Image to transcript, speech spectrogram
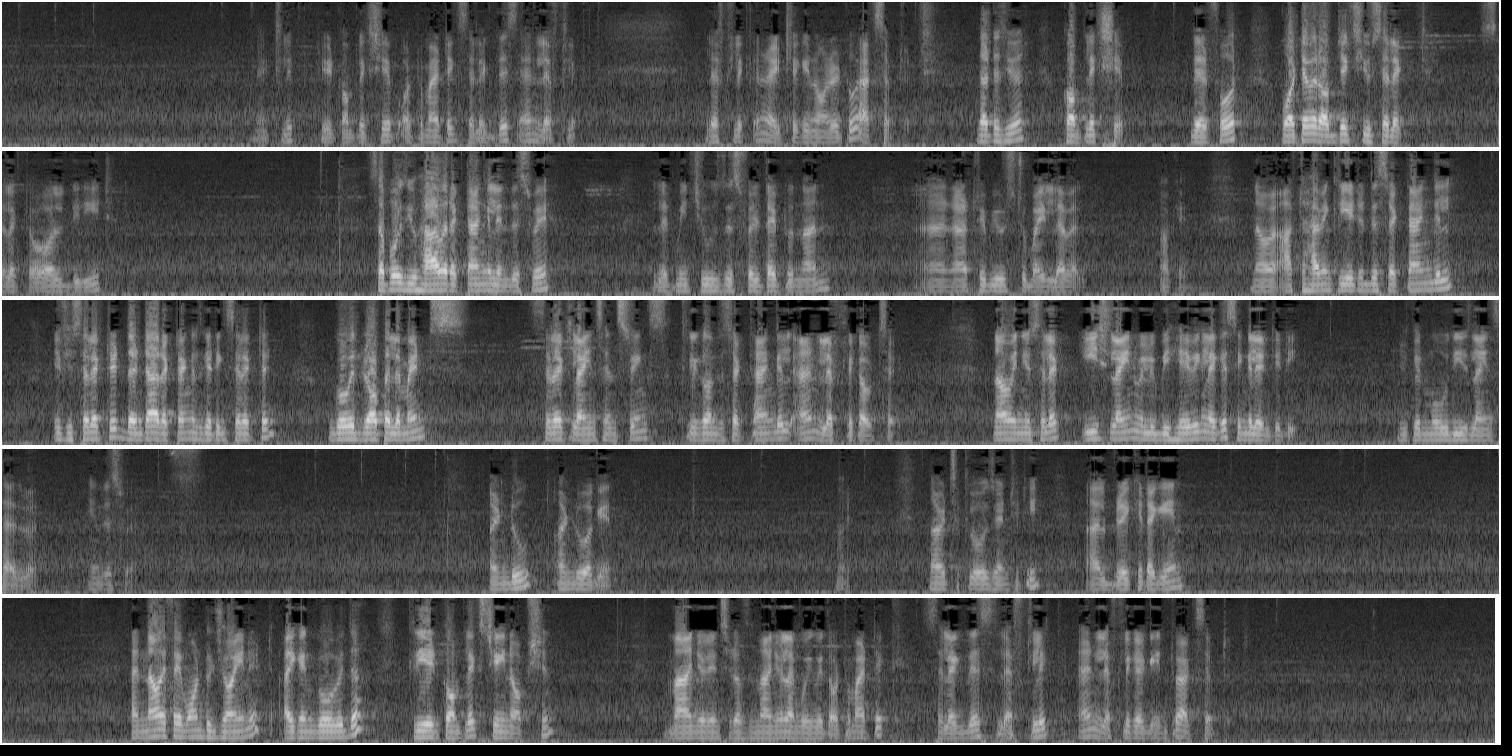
Right. Click create complex shape automatic select this and left click left click and right click in order to accept it. That is your complex shape. Therefore whatever objects you select select all delete. Suppose you have a rectangle in this way. Let me choose this fill type to none and attributes to by level. Okay. Now after having created this rectangle if you select it the entire rectangle is getting selected. Go with drop elements select lines and strings click on this rectangle and left click outside. Now when you select each line will be behaving like a single entity. You can move these lines as well in this way. Undo undo again. Right. Now it's a closed entity. I'll break it again. And now if I want to join it I can go with the create complex chain option manual instead of manual I'm going with automatic. Select this left click and left click again to accept it.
